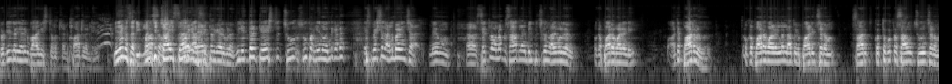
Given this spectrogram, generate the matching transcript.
ప్రొడ్యూసర్ గారికి బాగా ఇష్టం అట్లాంటి పాటలు అంటే నిజంగా సార్ ఈ మంచి చాయిస్ సార్ డైరెక్టర్ గారు కూడా. వీళ్ళిద్దరు టేస్ట్ చూ సూపర్. నేను ఎందుకంటే ఎస్పెషల్ అనుభవించా. మేము సెట్లో ఉన్నప్పుడు సార్ నన్ను పిలిపించుకొని రాజమౌళి గారు ఒక పాట పాడండి. అంటే పాటలు. ఒక పాట పాడండి నాతో పాడించడం సార్ కొత్త కొత్త సాంగ్ చూపించడం.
